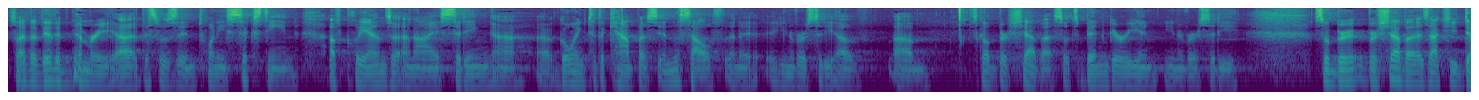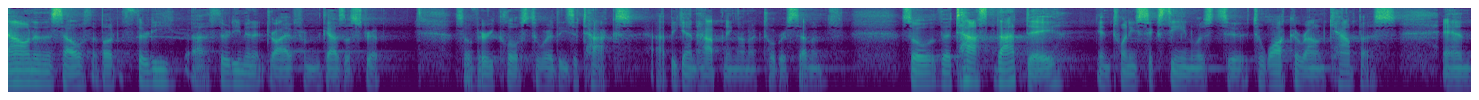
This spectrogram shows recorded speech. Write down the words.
So I have a vivid memory. Uh, this was in 2016 of Cleanza and I sitting, uh, uh, going to the campus in the south in a, a university of um, it's called Beersheba, so it's Ben Gurion University. So Beersheba is actually down in the south, about 30, uh, 30 minute drive from the Gaza Strip. So very close to where these attacks uh, began happening on October 7th. So the task that day in 2016 was to, to walk around campus and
